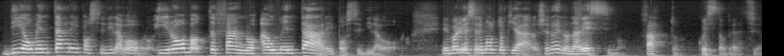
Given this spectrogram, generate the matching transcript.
di aumentare i posti di lavoro. I robot fanno aumentare i posti di lavoro e voglio essere molto chiaro, se noi non avessimo fatto questa operazione,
